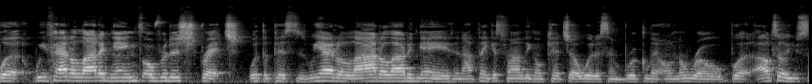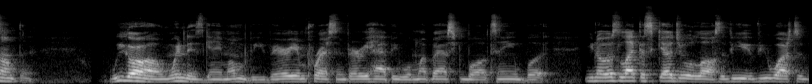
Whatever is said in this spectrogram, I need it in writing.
but we've had a lot of games over this stretch with the Pistons. We had a lot, a lot of games, and I think it's finally gonna catch up with us in Brooklyn on the road. But I'll tell you something we go out and win this game, I'm gonna be very impressed and very happy with my basketball team. But you know, it's like a schedule loss. If you if you watch the,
